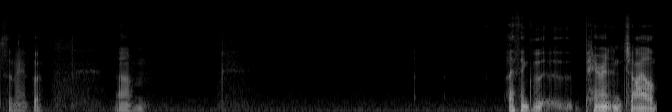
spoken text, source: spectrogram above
Samantha. Um, I think the parent and child,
